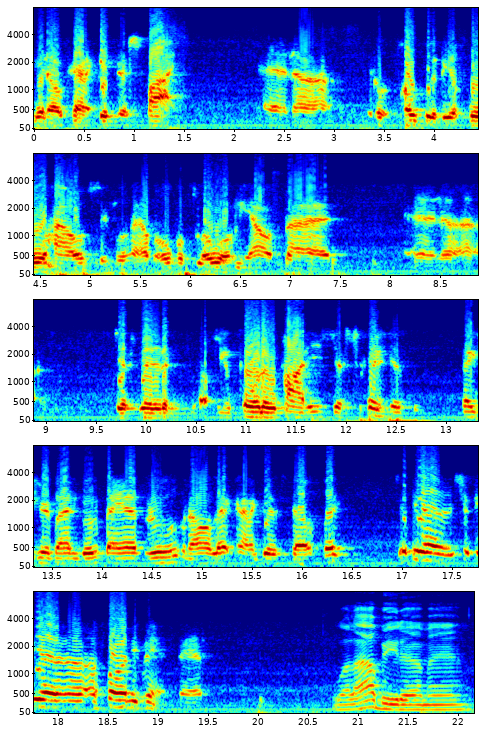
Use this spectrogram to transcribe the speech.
you know, kind of get their spot, and uh, it'll hopefully be a full house, and we'll have overflow on the outside, and uh, just visit a few porta potties, just just make sure everybody can go to the bathroom and all that kind of good stuff. But should be a should be a, a fun event, man. Well, I'll be there, man.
